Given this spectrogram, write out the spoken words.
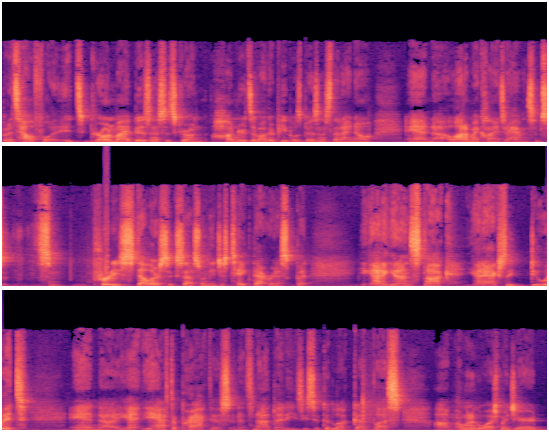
but it's helpful. It's grown my business. It's grown hundreds of other people's business that I know, and uh, a lot of my clients are having some some pretty stellar success when they just take that risk. But you got to get unstuck. You got to actually do it, and uh, you got, you have to practice, and it's not that easy. So good luck. God bless. Um, I'm gonna go watch my Jared.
